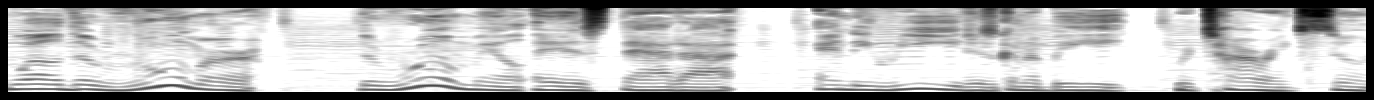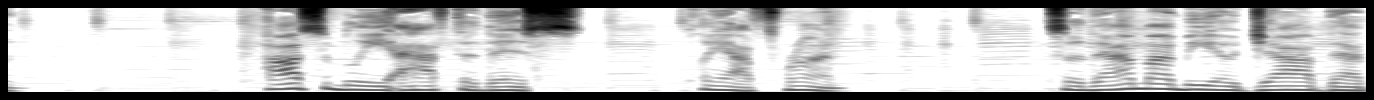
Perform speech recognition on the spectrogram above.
Well, the rumor, the rumor mill is that uh, Andy Reid is going to be retiring soon, possibly after this playoff run. So that might be a job that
